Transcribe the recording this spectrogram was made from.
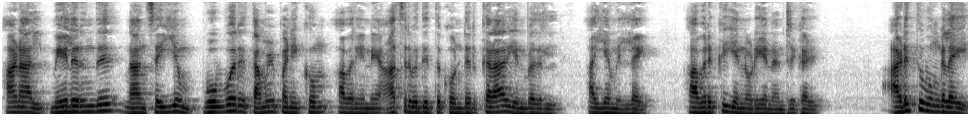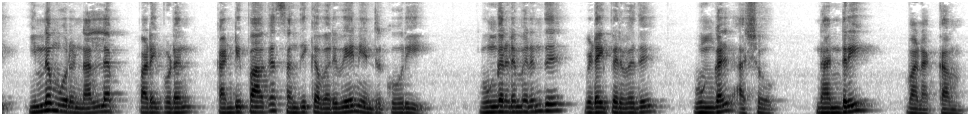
ஆனால் மேலிருந்து நான் செய்யும் ஒவ்வொரு தமிழ் பணிக்கும் அவர் என்னை ஆசிர்வதித்துக் கொண்டிருக்கிறார் என்பதில் ஐயமில்லை. அவருக்கு என்னுடைய நன்றிகள். அடுத்து உங்களை இன்னும் ஒரு நல்ல படைப்புடன் கண்டிப்பாக சந்திக்க வருவேன் என்று கூறி உங்களிடமிருந்து விடைபெறுவது உங்கள் அசோக். நன்றி வணக்கம்.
